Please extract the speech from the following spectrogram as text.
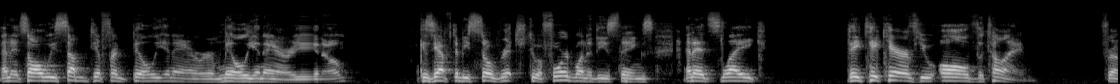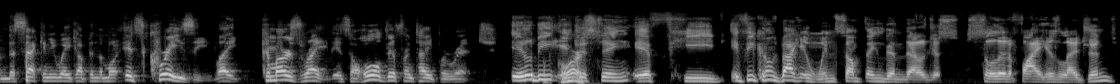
and it's always some different billionaire or millionaire you know because you have to be so rich to afford one of these things and it's like they take care of you all the time from the second you wake up in the morning it's crazy like kamar's right it's a whole different type of rich It'll be interesting if he if he comes back and wins something, then that'll just solidify his legend.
